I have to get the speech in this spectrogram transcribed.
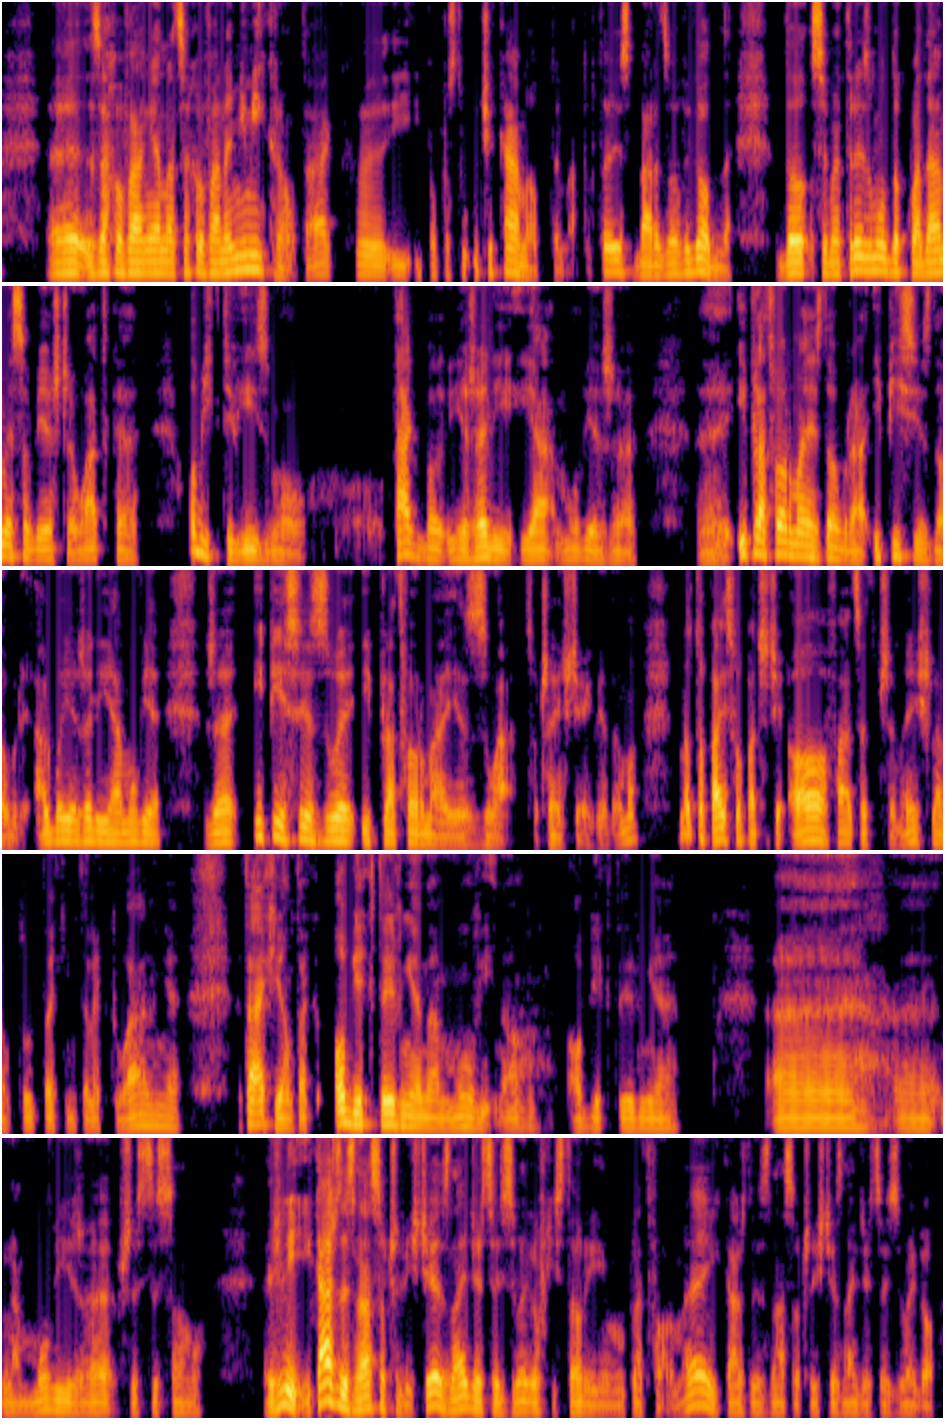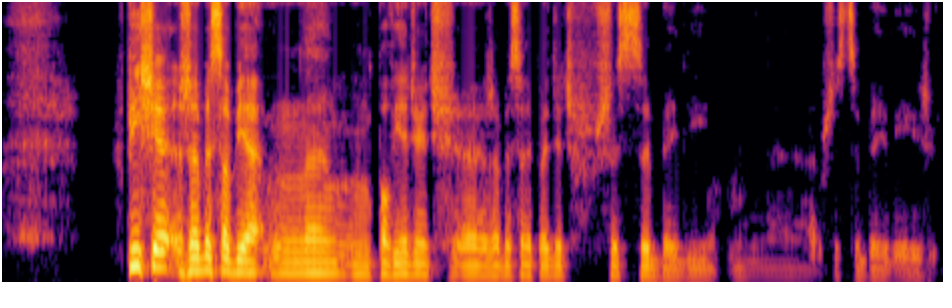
e, zachowania nacechowane mimikrą, tak? I, I, po prostu uciekamy od tematów. To jest bardzo wygodne. Do symetryzmu dokładamy sobie jeszcze łatkę obiektywizmu, tak, bo jeżeli ja mówię, że i Platforma jest dobra, i PiS jest dobry. Albo jeżeli ja mówię, że i PiS jest zły, i Platforma jest zła, co częściej, jak wiadomo, no to Państwo patrzycie, o, facet przemyślał tu tak intelektualnie, tak, i on tak obiektywnie nam mówi, no, obiektywnie e, e, nam mówi, że wszyscy są źli. I każdy z nas oczywiście znajdzie coś złego w historii Platformy i każdy z nas oczywiście znajdzie coś złego w PiSie, żeby sobie mm, powiedzieć, żeby sobie powiedzieć, wszyscy byli wszyscy byli źli.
